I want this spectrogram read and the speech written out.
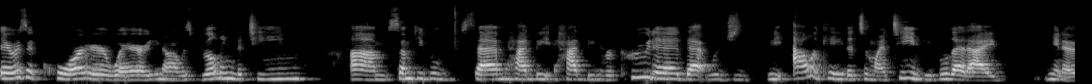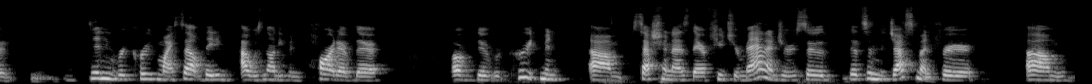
there was a quarter where, you know, I was building the team um, some people said had be had been recruited that would be allocated to my team. People that I, you know, didn't recruit myself. They I was not even part of the of the recruitment um, session as their future manager. So that's an adjustment for um,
